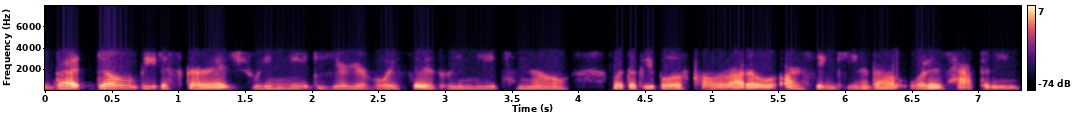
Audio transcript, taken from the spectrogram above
but don't be discouraged. We need to hear your voices. We need to know what the people of Colorado are thinking about what is happening.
